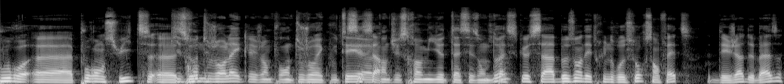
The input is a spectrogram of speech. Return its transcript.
pour euh, pour ensuite euh, qui seront toujours là et que les gens pourront toujours écouter euh, quand tu seras au milieu de ta saison 2 parce que ça a besoin d'être une ressource en fait déjà de base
